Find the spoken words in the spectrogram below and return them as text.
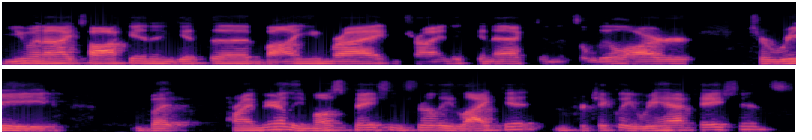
you and I talking and get the volume right and trying to connect, and it's a little harder to read. But primarily, most patients really like it, and particularly rehab patients.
